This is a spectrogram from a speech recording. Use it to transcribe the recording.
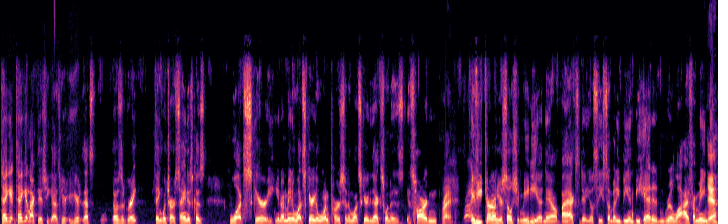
Take it, take it like this, you guys. Here, here. That's that was a great thing. What you're saying is because what's scary. You know what I mean? And what's scary to one person and what's scary to the next one is is hard. And Right. if you turn on your social media now by accident, you'll see somebody being beheaded in real life. I mean, Yeah.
